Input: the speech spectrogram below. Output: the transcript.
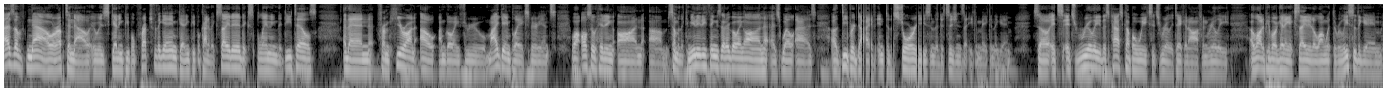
as of now or up to now, it was getting people prepped for the game, getting people kind of excited, explaining the details. And then from here on out, I'm going through my gameplay experience while also hitting on um, some of the community things that are going on, as well as a deeper dive into the stories and the decisions that you can make in the game. So it's it's really this past couple weeks, it's really taken off, and really a lot of people are getting excited along with the release of the game.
